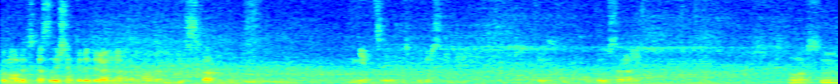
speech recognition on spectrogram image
Конорницька селищна територіальна громада. Ні, це господарський дій. Це був сарай. Голосуємо.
